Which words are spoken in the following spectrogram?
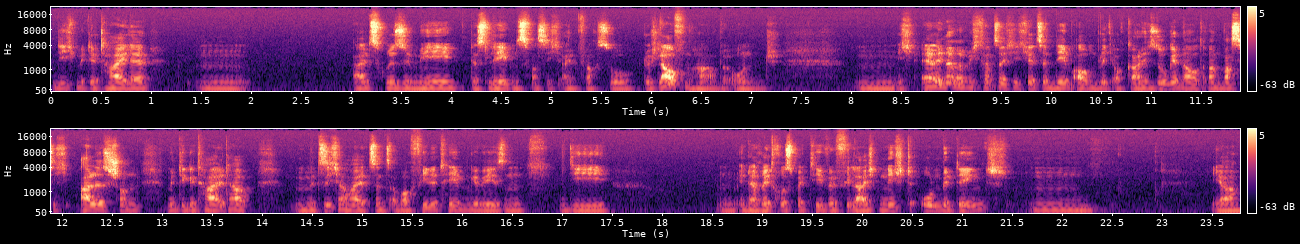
die ich mit dir teile, als Resümee des Lebens, was ich einfach so durchlaufen habe. Und mm, ich erinnere mich tatsächlich jetzt in dem Augenblick auch gar nicht so genau daran, was ich alles schon mit dir geteilt habe. Mit Sicherheit sind es aber auch viele Themen gewesen, die mm, in der Retrospektive vielleicht nicht unbedingt mm, ja,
